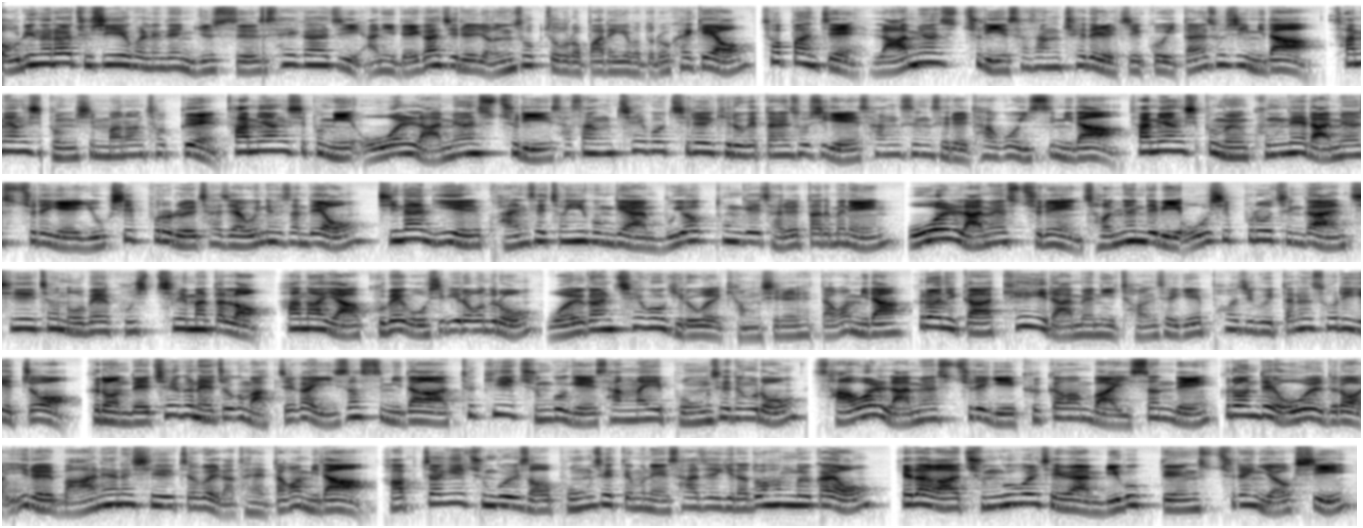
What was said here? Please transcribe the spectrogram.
우리나라 주식에 관련된 뉴스 세 가지 아니 네 가지를 연속적으로 빠르게 보도록 할게요. 첫 번째, 라면 수출이 사상 최대를 찍고 있다는 소식입니다. 삼양식품 10만원 척근 삼양식품이 5월 라면 수출이 사상 최고치를 기록했다는 소식에 상승세를 타고 있습니다. 삼양식품은 국내 라면 수출액의 60%를 차지하고 있는 회사인데요. 지난 2일 관세청이 공개한 무역 통계 자료에 따르면 5월 라면 수출은 전년 대비 50% 증가한 7,597만 달러, 한화야 951억 원으로 월간 최 최고 기록을 경신을 했다고 합니다. 그러니까 K라면이 전 세계에 퍼지고 있다는 소리겠죠. 그런데 최근에 조금 악재가 있었습니다. 특히 중국의 상하이 봉쇄 등으로 4월 라면 수출액이 급감한 바 있었는데 그런데 5월 들어 이를 만회하는 실적을 나타냈다고 합니다. 갑자기 중국에서 봉쇄 때문에 사재기라도 한 걸까요? 게다가 중국을 제외한 미국 등 수출액 역시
